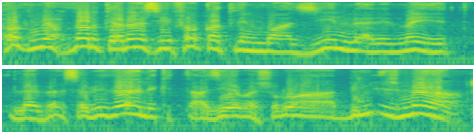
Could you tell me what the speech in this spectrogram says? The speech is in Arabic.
حكم إحضار كراسي فقط للمعزين لأهل الميت لا بأس بذلك. التعزية مشروعة بالإجماع.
